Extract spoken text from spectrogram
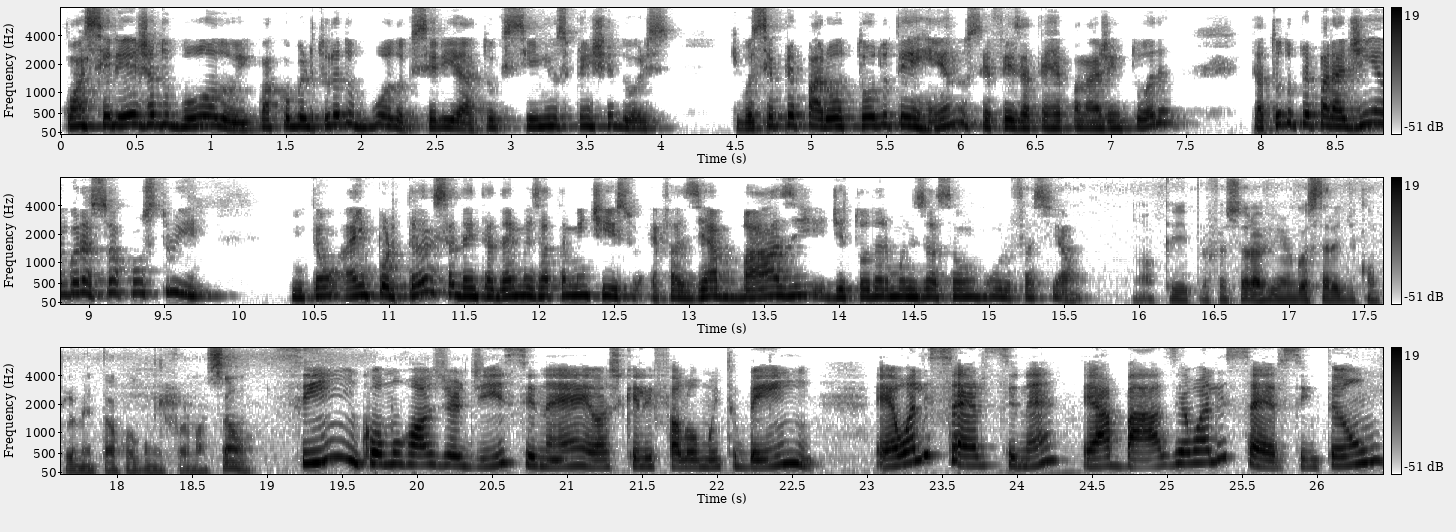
com a cereja do bolo e com a cobertura do bolo, que seria a toxina e os preenchedores. Que você preparou todo o terreno, você fez a terraplanagem toda, está tudo preparadinho, agora é só construir. Então, a importância da intraderma é exatamente isso, é fazer a base de toda a harmonização orofacial. Ok, professora Vivian, gostaria de complementar com alguma informação? Sim, como o Roger disse, né, eu acho que ele falou muito bem, é o alicerce, né? É a base, é o alicerce. Então,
